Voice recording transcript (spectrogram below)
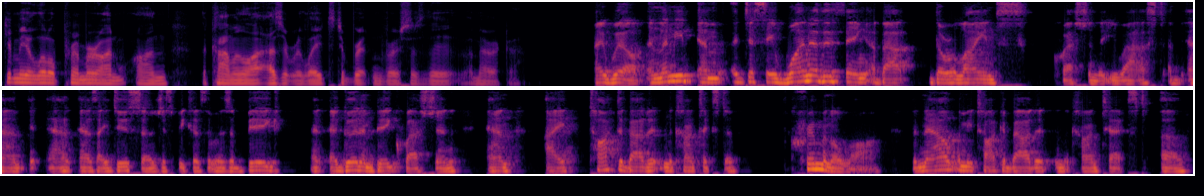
give me a little primer on on the common law as it relates to Britain versus the America? I will, and let me um, just say one other thing about the reliance question that you asked, um, as I do so, just because it was a big, a good and big question, and I talked about it in the context of criminal law. But now let me talk about it in the context of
